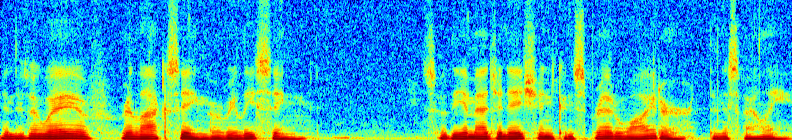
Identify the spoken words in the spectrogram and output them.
And there's a way of relaxing or releasing so the imagination can spread wider than this valley.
